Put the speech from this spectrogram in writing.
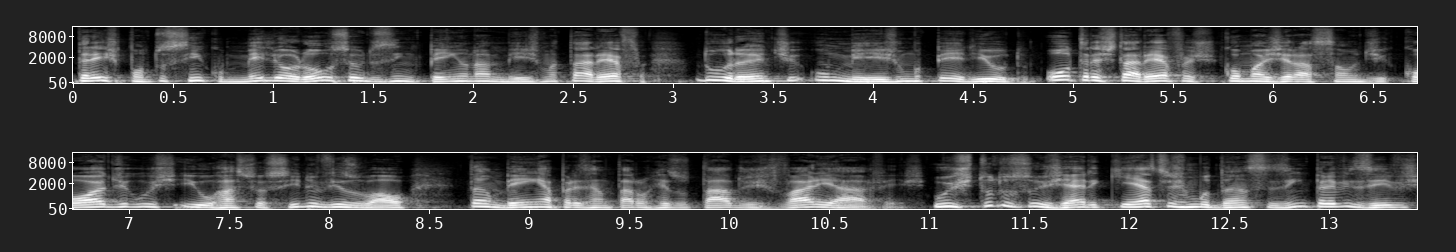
3.5 melhorou seu desempenho na mesma tarefa durante o mesmo período. Outras tarefas, como a geração de códigos e o raciocínio visual, também apresentaram resultados variáveis. O estudo sugere que essas mudanças imprevisíveis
